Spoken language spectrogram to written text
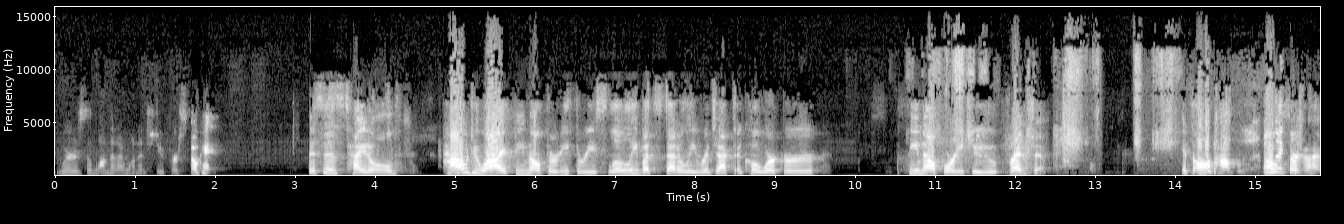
where's the one that I wanted to do first? Okay. This is titled How Do I, female 33, slowly but steadily reject a coworker, female 42, friendship? It's all compl- Oh Oh, sorry, go ahead.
